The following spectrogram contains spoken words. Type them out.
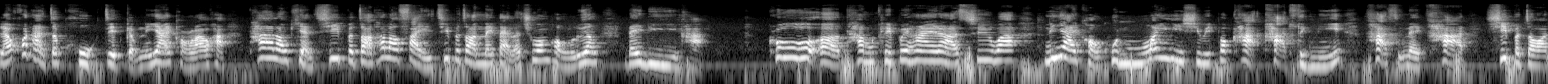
แล้วคนอาจจะผูกจิตกับนิยายของเราค่ะ ถ้าเราเขียนชีพจรถ้าเราใส่ชีพจรในแต่ละช่วงของเรื่องได้ดีค่ะครูเอ่อทำคลิปไว้ให้นะคะชื่อว่านิยายของคุณไม่มีชีวิตเพราะขาดขาดสิ่งนี้ ขาดสิ่งไหนขาดชีพจร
